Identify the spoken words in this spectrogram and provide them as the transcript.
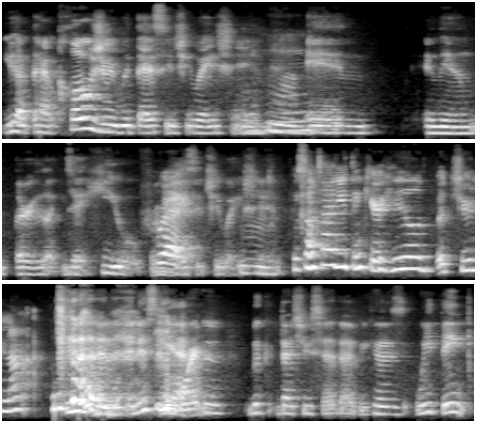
You have to have closure with that situation, Mhm. and and then thirdly, like you said, heal from Right. that situation. But sometimes you think you're healed, but you're not. and, and it's important bec- that you said that because we think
